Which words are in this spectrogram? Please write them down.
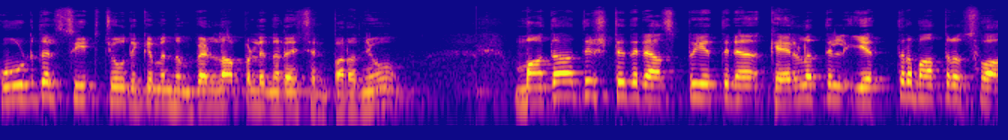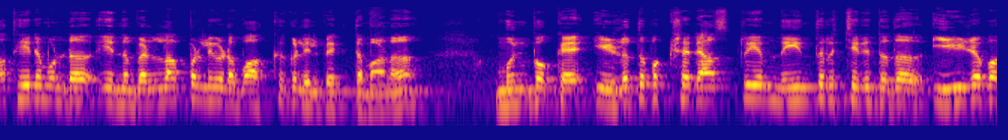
കൂടുതൽ സീറ്റ് ചോദിക്കുമെന്നും വെള്ളാപ്പള്ളി നടേശൻ പറഞ്ഞു. മതാധിഷ്ഠിത രാഷ്ട്രീയത്തിന് കേരളത്തിൽ എത്രമാത്രം സ്വാധീനമുണ്ട് എന്ന് വെള്ളാപ്പള്ളിയുടെ വാക്കുകളിൽ വ്യക്തമാണ്. മുൻപൊക്കെ ഇടതുപക്ഷ രാഷ്ട്രീയം നിയന്ത്രിച്ചിരുന്നത് ഈഴവ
